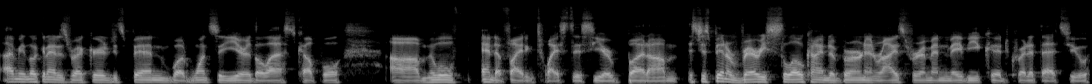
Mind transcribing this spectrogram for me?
I mean, looking at his record, it's been what once a year the last couple. Um, will end up fighting twice this year, but um, it's just been a very slow kind of burn and rise for him. And maybe you could credit that to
